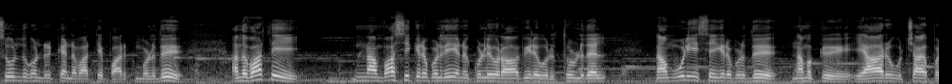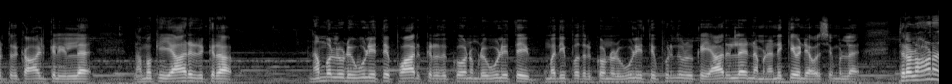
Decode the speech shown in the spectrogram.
சூழ்ந்து கொண்டிருக்க அந்த வார்த்தையை பார்க்கும் பொழுது அந்த வார்த்தையை நாம் வாசிக்கிற பொழுதே எனக்குள்ளே ஒரு ஆவியில் ஒரு துள்ளுதல் நாம் ஊழியம் செய்கிற பொழுது நமக்கு யாரும் உற்சாகப்படுத்துறதுக்கு ஆட்கள் இல்லை. நமக்கு யார் இருக்கிறா? நம்மளுடைய ஊழியத்தை பார்க்கிறதுக்கோ நம்முடைய ஊழியத்தை மதிப்பதற்கோ நம்முடைய ஊழியத்தை புரிந்து கொடுக்க யாரும் இல்லை நம்ம நினைக்க வேண்டிய அவசியம் இல்லை. திரளான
